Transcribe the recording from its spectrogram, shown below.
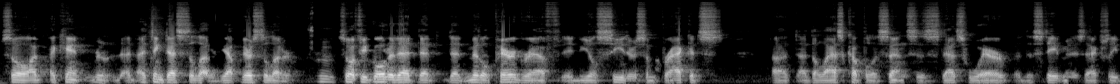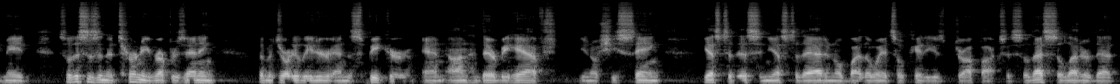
So I, I can't. Really, I think that's the letter. Yep, there's the letter. Hmm. So if you go to that that that middle paragraph, and you'll see there's some brackets. Uh, at the last couple of sentences, that's where the statement is actually made. So this is an attorney representing the majority leader and the speaker, and on their behalf, you know, she's saying yes to this and yes to that, and oh, by the way, it's okay to use drop boxes. So that's the letter that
